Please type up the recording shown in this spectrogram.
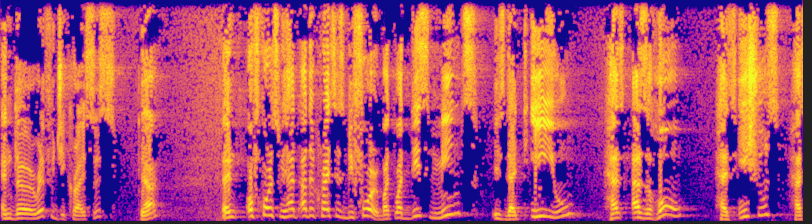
and the refugee crisis, yeah? And of course we had other crises before, but what this means is that EU has as a whole has issues, has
